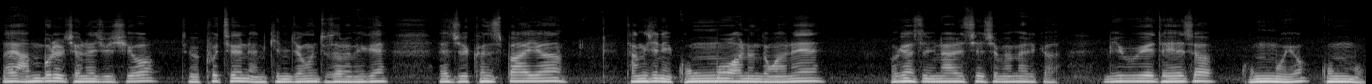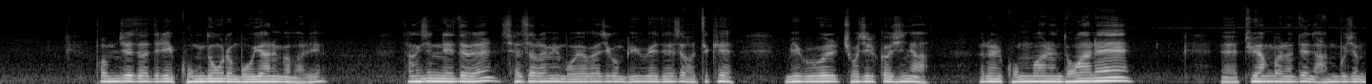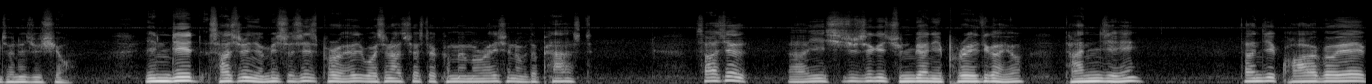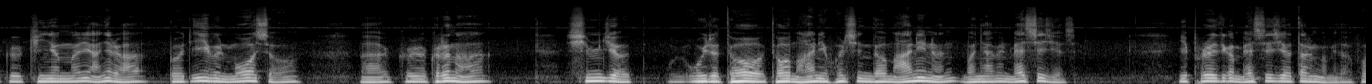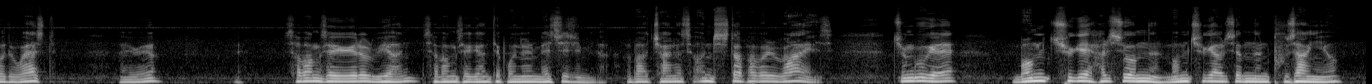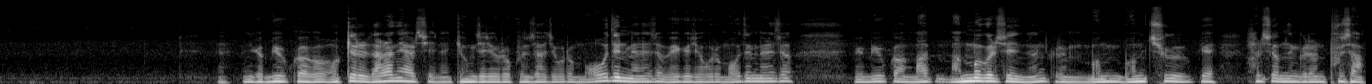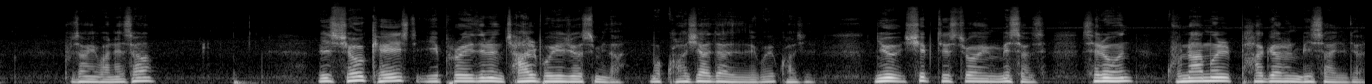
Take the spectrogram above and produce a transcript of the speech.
나의 안부를 전해 주시오. 저 푸틴 and 김정은 두 사람에게 as you conspire 당신이 공모하는 동안에 against the United States of America 미국에 대해서 공모요 공모 범죄자들이 공동으로 모의하는 거 말이에요. 당신네들 세 사람이 모여가지고 미국에 대해서 어떻게 미국을 조질 것이냐를 공모하는 동안에 예, 두 양반한테 안부 좀 전해주시오. Indeed, Mr. C's parade was not just a commemoration of the past. 사실 아, 이 시주석이 준비한 이 퍼레이드가요, 단지 단지 과거의 그 기념만이 아니라, but even more so, 아, 그, 그러나 심지어 오히려 더, 더 많이, 훨씬 더 많이는 뭐냐면 메시지였어요. 이 퍼레이드가 메시지였다는 겁니다. For the West. 아, 이거요. 서방 세계를 위한 서방 세계한테 보내는 메시지입니다. About China's unstoppable rise. 중국의 멈추게 할 수 없는, 멈추게 할 수 없는 부상이요. 네, 그러니까 미국과 그 어깨를 나란히 할 수 있는 경제적으로, 군사적으로, 모든 면에서, 외교적으로, 모든 면에서 미국과 맞, 맞먹을 수 있는 그런 멈, 멈추게 할 수 없는 그런 부상, 부상에 관해서 이 showcased 이 프레이드는 잘 보여주었습니다. 뭐 과시하다 되고요. 과시. New ship destroying missiles. 새로운 군함을 파괴하는 미사일들.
